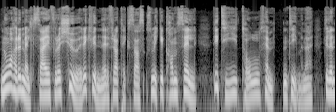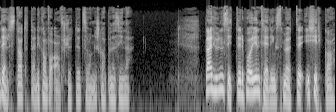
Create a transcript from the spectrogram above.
Nå har hun meldt seg for å kjøre kvinner fra Texas som ikke kan selv, de 10-12-15 timene til en delstat der de kan få avsluttet svangerskapene sine. Der hun sitter på orienteringsmøte i kirka,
